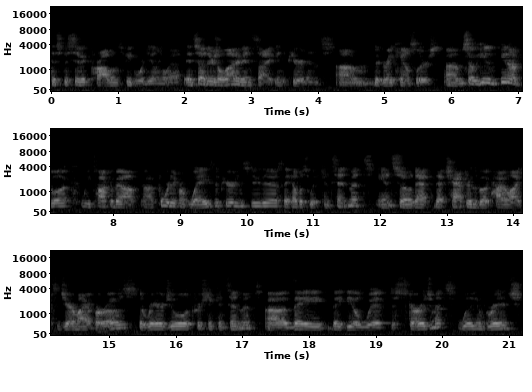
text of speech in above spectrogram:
the specific problems people were dealing with. And so there's a lot of insight in the Puritans. Um, they're great counselors. Um, so in in our book, we talk about uh, four different ways the Puritans do this. They help us with contentment, and so that that chapter in the book highlights Jeremiah Burroughs, the rare jewel of Christian contentment. Uh, they they deal with discouragement. William Bridge,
